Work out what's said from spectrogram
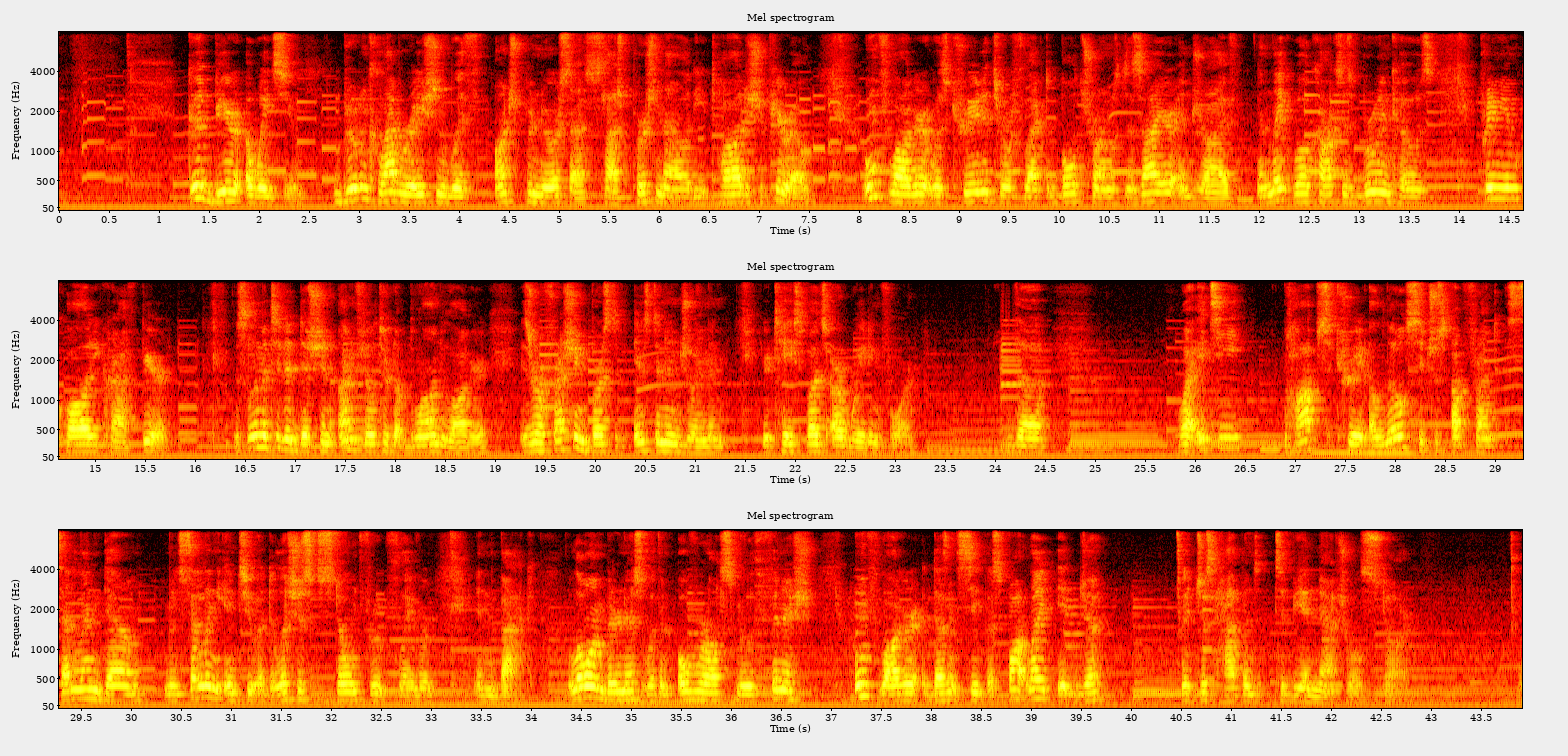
Good beer awaits you. Brewed in collaboration with entrepreneur slash personality Todd Shapiro, Oomph Lager was created to reflect both Toronto's desire and drive and Lake Wilcox's Brewing Co.'s premium quality craft beer. This limited edition unfiltered blonde lager is a refreshing burst of instant enjoyment your taste buds are waiting for. The Wai-iti hops create a little citrus up front, settling down, I mean settling into a delicious stone fruit flavor in the back. Low on bitterness with an overall smooth finish. Oomph Lager doesn't seek the spotlight, it just it just happens to be a natural star.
